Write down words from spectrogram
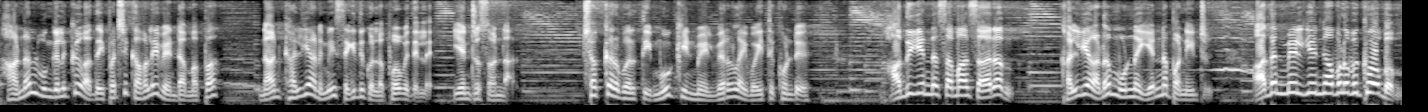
ஆனால் உங்களுக்கு அதை பற்றி கவலை வேண்டாம் அப்பா. நான் கல்யாணமே செய்து கொள்ளப் போவதில்லை என்று சொன்னாள். சக்கரவர்த்தி மூக்கின் மேல் விரலை வைத்துக் கொண்டு அது என்ன சமாசாரம்? கல்யாணம் உன்னை என்ன பண்ணிற்று? அதன் மேல் ஏன் அவ்வளவு கோபம்?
